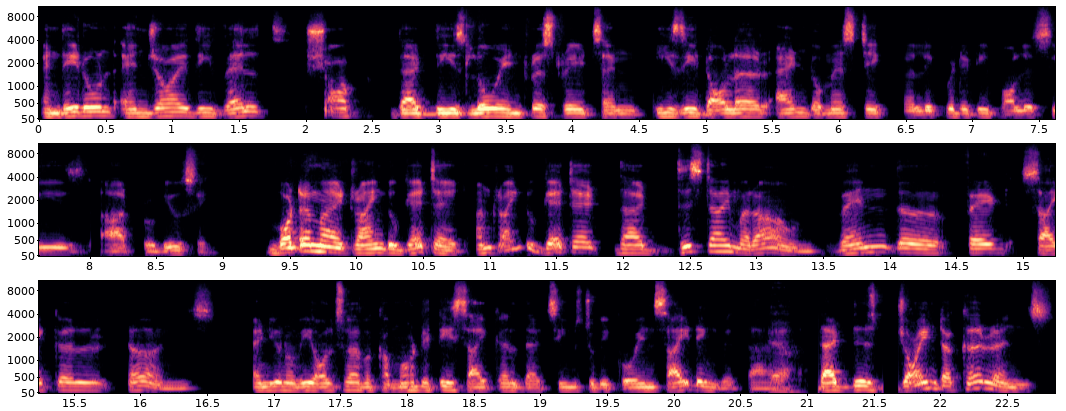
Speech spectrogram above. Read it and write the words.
and they don't enjoy the wealth shock that these low interest rates and easy dollar and domestic uh, liquidity policies are producing. What am I trying to get at? I'm trying to get at that this time around, when the Fed cycle turns, and you know we also have a commodity cycle that seems to be coinciding with that yeah. that this joint occurrence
